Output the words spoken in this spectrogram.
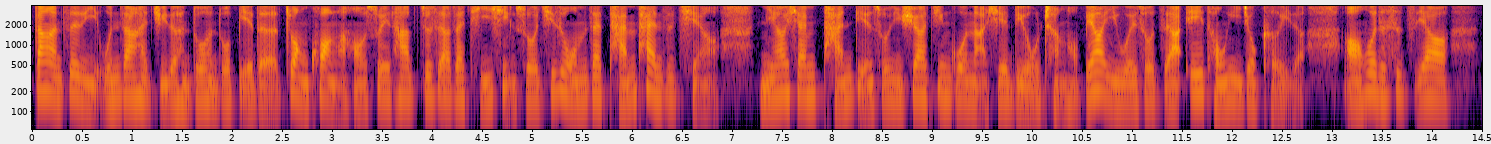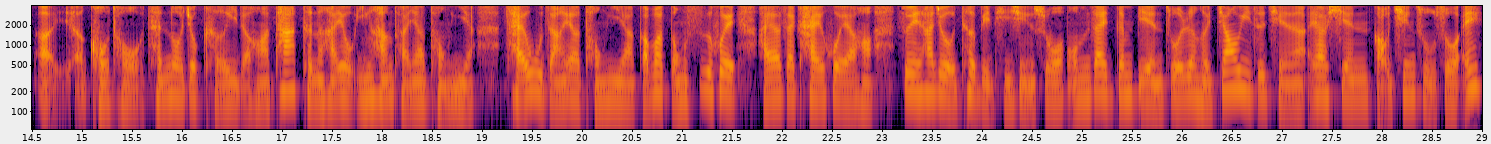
当然，这里文章还举了很多很多别的状况了哈，所以他就是要在提醒说，其实我们在谈判之前啊，你要先盘点说你需要经过哪些流程哦，不要以为说只要 A 同意就可以了哦，或者是只要。呃，口头承诺就可以了哈，他可能还有银行团要同意啊，财务长要同意啊，搞不好董事会还要再开会啊哈，所以他就特别提醒说，我们在跟别人做任何交易之前啊，要先搞清楚说，哎。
